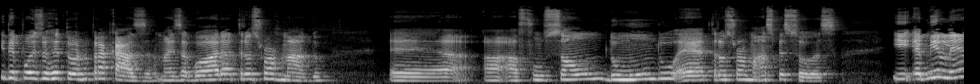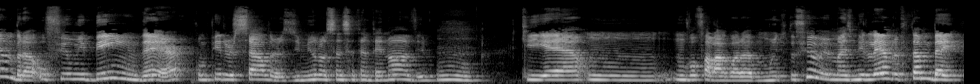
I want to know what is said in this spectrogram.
e depois o retorno para casa, mas agora transformado é, a, a função do mundo é transformar as pessoas. E é, me lembra o filme Being There, com Peter Sellers, de 1979, hum. que é um. Não vou falar agora muito do filme, mas me lembra que também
